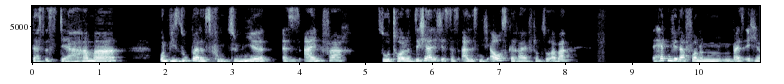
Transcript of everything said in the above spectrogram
Das ist der Hammer. und wie super das funktioniert. Es ist einfach so toll. Und sicherlich ist das alles nicht ausgereift und so, aber hätten wir da vor einem, weiß ich,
